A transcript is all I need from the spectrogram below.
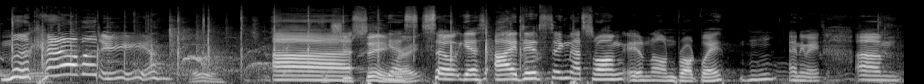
Macavity. Oh. Uh, Which you sing, yes. right? So yes, I did sing that song in on Broadway. hmm Anyway, um,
